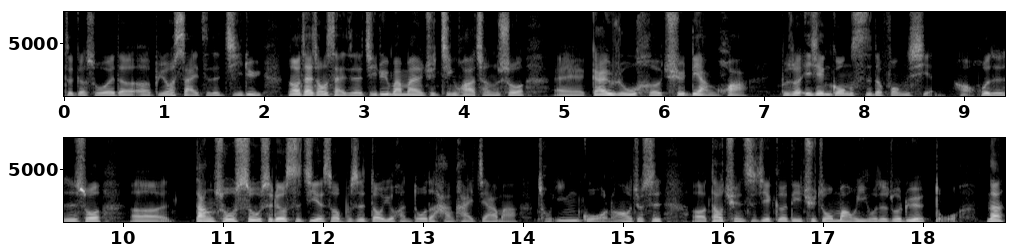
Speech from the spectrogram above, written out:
这个所谓的呃，比如骰子的几率，然后再从骰子的几率慢慢的去进化成说，诶，该如何去量化，比如说一间公司的风险，好，或者是说，呃。当初十五、十六世纪的时候，不是都有很多的航海家吗？从英国，然后就是呃到全世界各地去做贸易或者做掠夺。那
